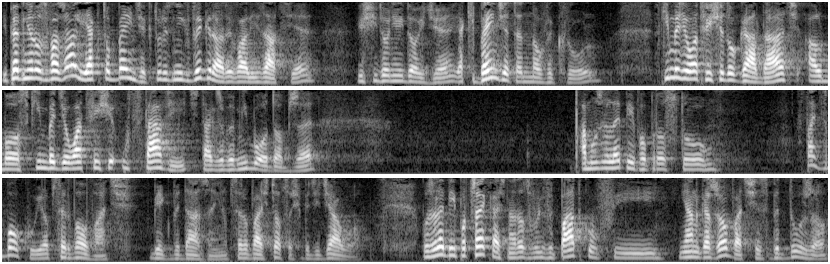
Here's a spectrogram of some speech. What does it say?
I pewnie rozważali, jak to będzie, który z nich wygra rywalizację, jeśli do niej dojdzie, jaki będzie ten nowy król, z kim będzie łatwiej się dogadać, albo z kim będzie łatwiej się ustawić, tak żeby mi było dobrze, a może lepiej po prostu stać z boku i obserwować bieg wydarzeń, obserwować to, co się będzie działo. Może lepiej poczekać na rozwój wypadków i nie angażować się zbyt dużo,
